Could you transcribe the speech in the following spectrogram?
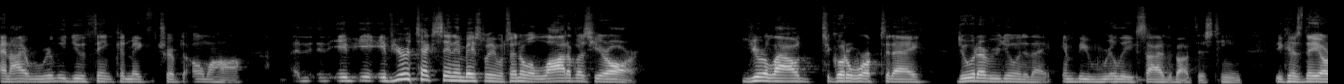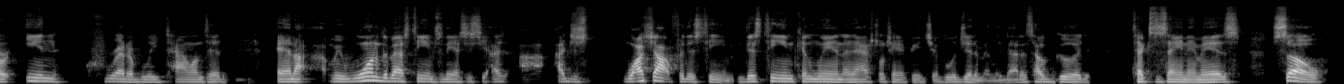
and I really do think could make the trip to Omaha. If, if you're a Texas A&M baseball team, which I know a lot of us here are, you're allowed to go to work today, do whatever you're doing today, and be really excited about this team because they are incredibly talented. And I, I mean, one of the best teams in the SEC. I, I, I just watch out for this team. This team can win a national championship legitimately. That is how good Texas A&M is. So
